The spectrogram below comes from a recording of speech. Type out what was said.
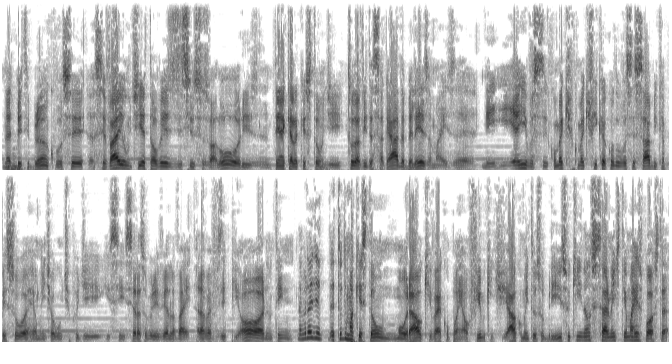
não é uhum. preto e branco. Você, você vai um dia talvez desistir dos seus valores, tem aquela questão de toda a vida é sagrada, beleza? Mas é, e, e aí você, como é que como é que fica quando você sabe que a pessoa é realmente algum tipo de. se, se ela sobreviver, ela vai, ela vai fazer pior. Não tem. Na verdade, é, é toda uma questão moral que vai acompanhar o filme, que a gente já comentou sobre isso, que não necessariamente tem uma resposta.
